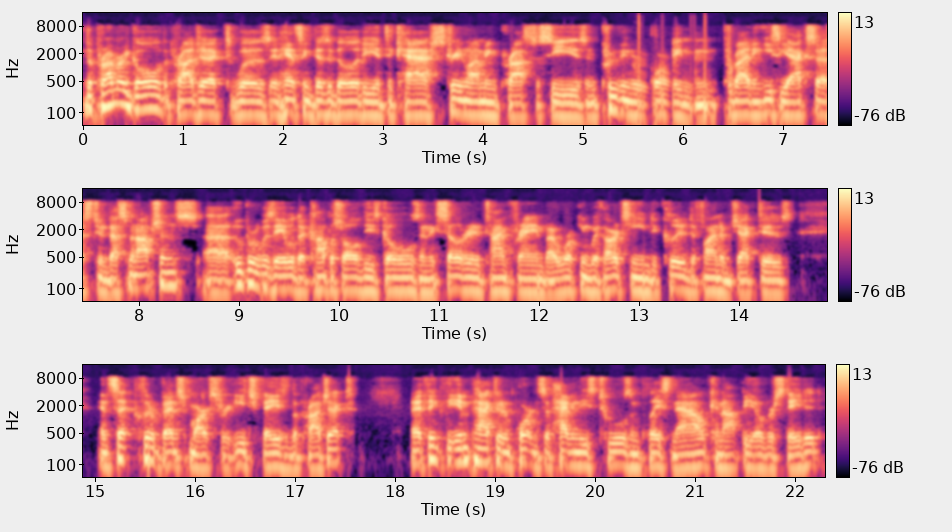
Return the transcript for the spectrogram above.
The primary goal of the project was enhancing visibility into cash, streamlining processes, improving reporting, and providing easy access to investment options. Uh, Uber was able to accomplish all of these goals in an accelerated time frame by working with our team to clearly define objectives and set clear benchmarks for each phase of the project. And I think the impact and importance of having these tools in place now cannot be overstated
